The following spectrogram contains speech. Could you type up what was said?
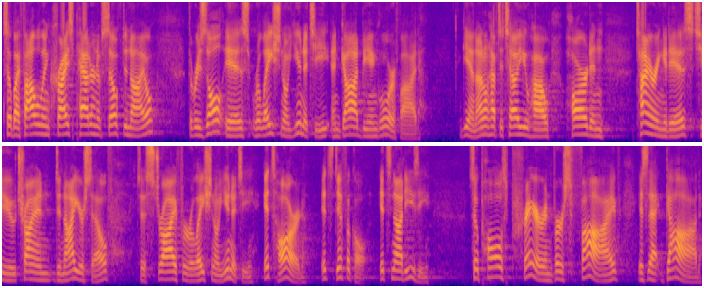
So, by following Christ's pattern of self denial, the result is relational unity and God being glorified. Again, I don't have to tell you how hard and tiring it is to try and deny yourself, to strive for relational unity. It's hard, it's difficult, it's not easy. So, Paul's prayer in verse 5 is that God,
